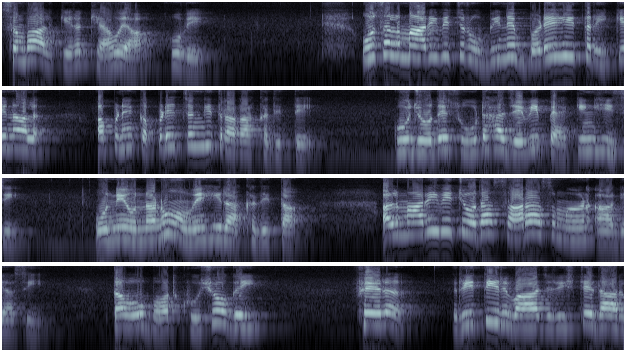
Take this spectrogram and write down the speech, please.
ਸੰਭਾਲ ਕੇ ਰੱਖਿਆ ਹੋਇਆ ਹੋਵੇ। ਉਸ ਅਲਮਾਰੀ ਵਿੱਚ ਰੂਬੀ ਨੇ ਬੜੇ ਹੀ ਤਰੀਕੇ ਨਾਲ ਆਪਣੇ ਕੱਪੜੇ ਚੰਗੀ ਤਰ੍ਹਾਂ ਰੱਖ ਦਿੱਤੇ। ਕੁਝ ਉਹਦੇ ਸੂਟ ਹਜੇ ਵੀ ਪੈਕਿੰਗ ਹੀ ਸੀ। ਉਹਨੇ ਉਹਨਾਂ ਨੂੰ ਉਵੇਂ ਹੀ ਰੱਖ ਦਿੱਤਾ। ਅਲਮਾਰੀ ਵਿੱਚ ਉਹਦਾ ਸਾਰਾ ਸਮਾਨ ਆ ਗਿਆ ਸੀ। ਤਾਂ ਉਹ ਬਹੁਤ ਖੁਸ਼ ਹੋ ਗਈ। ਫਿਰ ਰੀਤੀ ਰਿਵਾਜ, ਰਿਸ਼ਤੇਦਾਰ,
